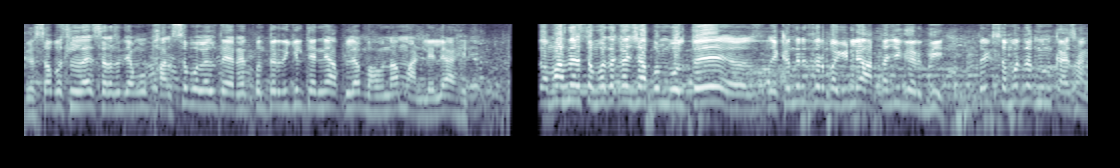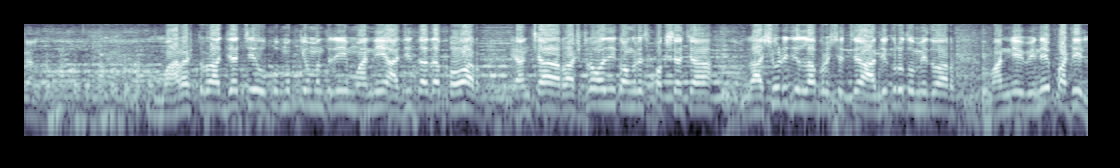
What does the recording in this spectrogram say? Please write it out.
घसा बसलेला आहे सरांचा त्यामुळे फारसं बोलायला तयार नाहीत पण तरी देखील त्यांनी आपल्या भावना मांडलेल्या आहेत. जमा समर्थकांशी आपण बोलतोय. एकंदरीत जर बघितले आताची गर्दी तर एक समर्थक म्हणून काय सांगाल? महाराष्ट्र राज्याचे उपमुख्यमंत्री माननीय अजितदादा पवार यांच्या राष्ट्रवादी काँग्रेस पक्षाच्या राशिवडी जिल्हा परिषदचे अधिकृत उमेदवार माननीय विनय पाटील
